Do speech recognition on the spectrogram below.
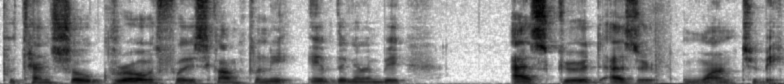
potential growth for this company if they're gonna be as good as you want to be.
